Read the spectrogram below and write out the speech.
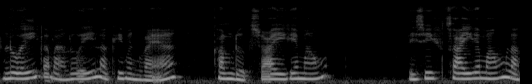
Lưu ý các bạn lưu ý là khi mình vẽ không được xoay cái móng. Vì xoay cái móng là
